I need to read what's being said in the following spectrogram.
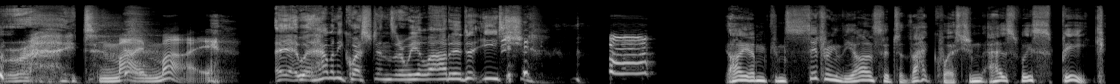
right. My, my. Uh, how many questions are we allotted each? I am considering the answer to that question as we speak.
